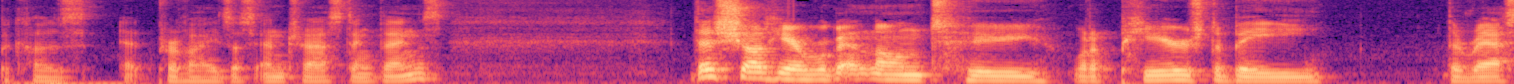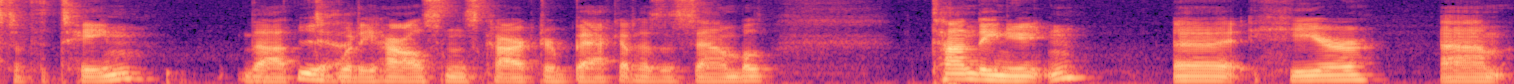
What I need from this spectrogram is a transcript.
because it provides us interesting things. This shot here, we're getting on to what appears to be the rest of the team that Yeah. Woody Harrelson's character Beckett has assembled. Thandie Newton uh, here. Um,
